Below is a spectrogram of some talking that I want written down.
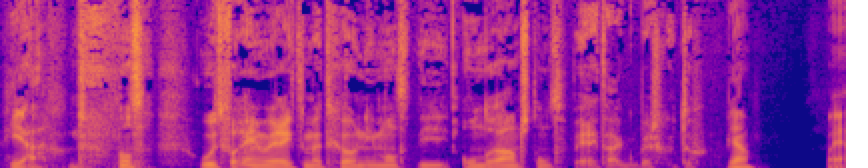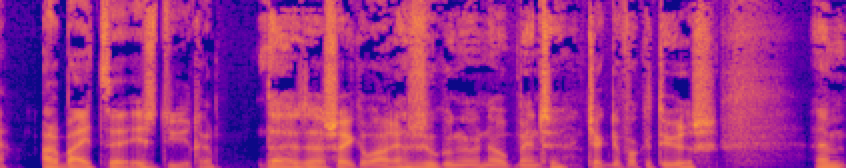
ja. Want hoe het voorheen werkte met gewoon iemand die onderaan stond, werkt eigenlijk best goed toch? Ja, maar ja, arbeid is duur hè? Dat, dat, is zeker waar. En ze zoeken een hoop mensen. Check de vacatures. Um,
